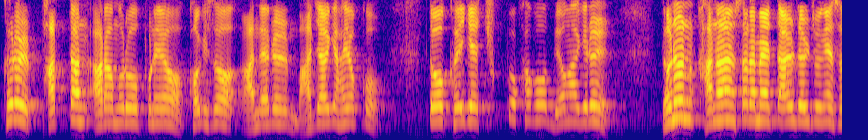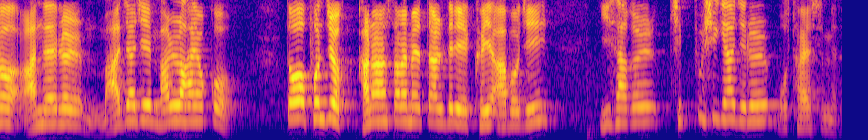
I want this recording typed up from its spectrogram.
그를 바단 아람으로 보내어 거기서 아내를 맞이하게 하였고 또 그에게 축복하고 명하기를 너는 가나안 사람의 딸들 중에서 아내를 맞이하지 말라 하였고 또 본즉 가나안 사람의 딸들이 그의 아버지 이삭을 기쁘시게 하지를 못하였습니다.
